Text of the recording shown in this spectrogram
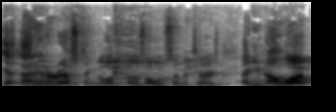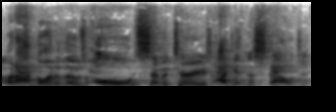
Isn't that interesting to look at those old cemeteries? And you know what? When I go into those old cemeteries, I get nostalgic.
